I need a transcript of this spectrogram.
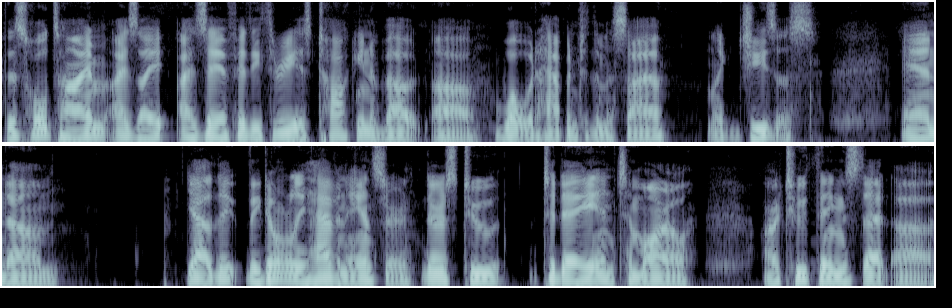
this whole time, Isaiah, Isaiah 53 is talking about uh, what would happen to the Messiah like Jesus. And um yeah, they they don't really have an answer. There's two today and tomorrow are two things that uh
